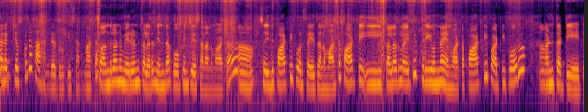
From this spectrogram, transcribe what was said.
సెలెక్ట్ చేసుకుంటే ఫైవ్ హండ్రెడ్ రూపీస్ అనమాట సో అందులోనే మెరూన్ కలర్ ఇందాక ఓపెన్ చేశాను అనమాట సో ఇది ఫార్టీ ఫోర్ సైజ్ అనమాట ఫార్టీ ఈ కలర్లో అయితే త్రీ ఉన్నాయి అనమాట forty forty four and thirty eight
